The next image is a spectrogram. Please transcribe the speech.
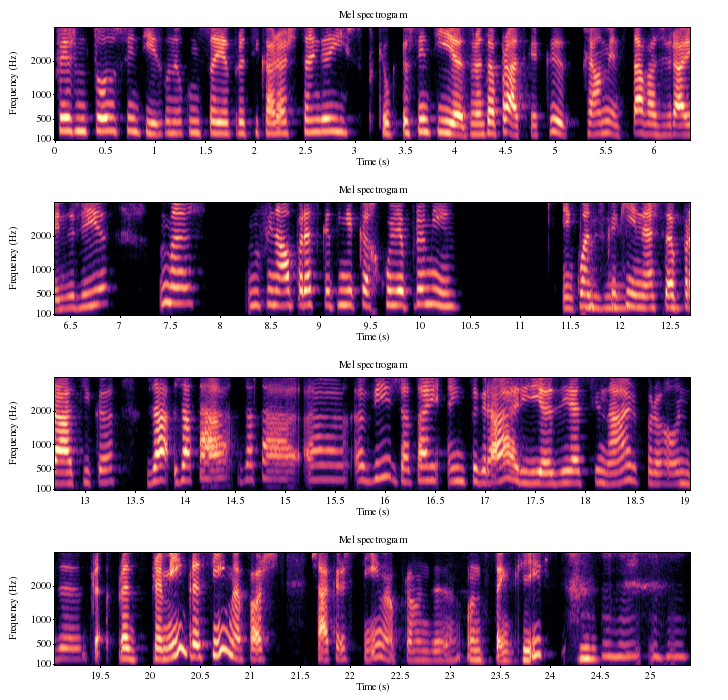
fez-me todo o sentido quando eu comecei a praticar a Ashtanga, isto, porque eu, eu sentia durante a prática que realmente estava a gerar energia, mas no final parece que a tinha que a recolher para mim. Enquanto Pois que é, aqui nesta prática já já está já tá a, a vir, já está a integrar e a direcionar para onde para, para, para mim, para cima, para os chakras de cima, para onde onde tem que ir. Uhum, uhum.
